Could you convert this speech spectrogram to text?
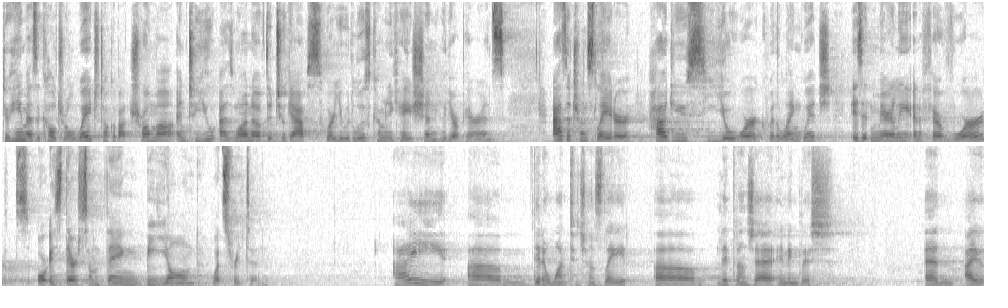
To him as a cultural way to talk about trauma, and to you as one of the two gaps where you would lose communication with your parents. As a translator, how do you see your work with language? Is it merely an affair of words, or is there something beyond what's written? I um, didn't want to translate uh, L'étranger in English and I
